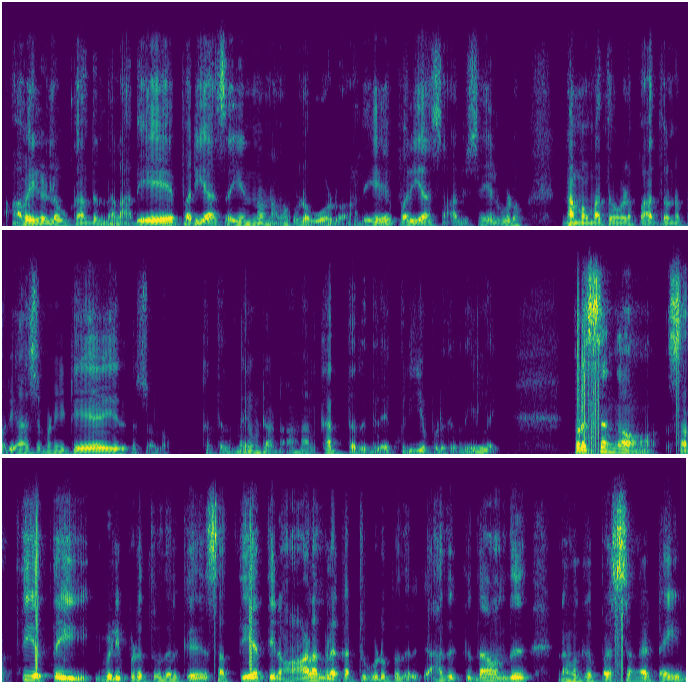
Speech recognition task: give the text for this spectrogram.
அவைகளில் உட்காந்துருந்தாலும் அதே பரியாச எண்ணம் நமக்குள்ளே ஓடும். அதே பரியாச ஆவி செயல்படும். நம்ம மற்றவங்கள பார்த்தோன்னே பரியாசம் பண்ணிக்கிட்டே இருக்க சொல்லும். கத்தர் மேம்பட்டான் ஆனால் கத்தர் இதில் பிரியப்படுகிறது இல்லை. பிரசங்கம் சத்தியத்தை வெளிப்படுத்துவதற்கு சத்தியத்தின் ஆழங்களை கற்றுக் கொடுப்பதற்கு அதுக்கு தான் வந்து நமக்கு பிரசங்க டைம்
